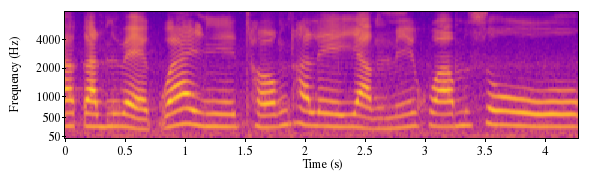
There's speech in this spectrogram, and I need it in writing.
ากันแหวกว่ายในท้องทะเลอย่างมีความสุข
